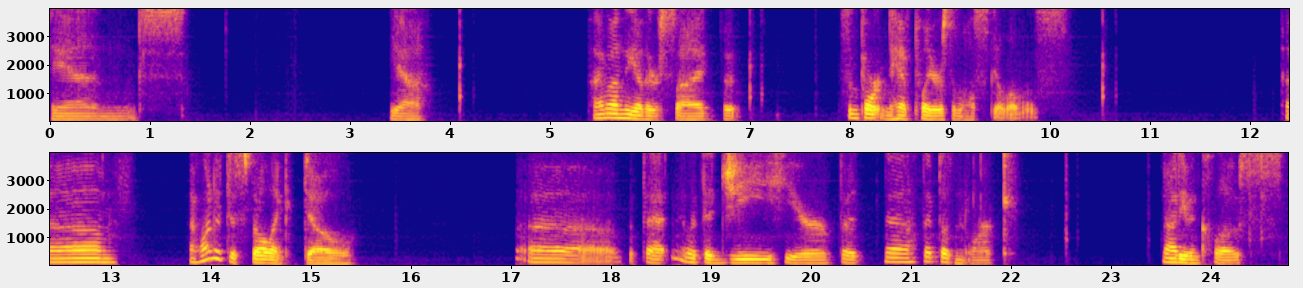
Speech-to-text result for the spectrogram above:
And yeah. I'm on the other side, but it's important to have players of all skill levels. Um, I wanted to spell like dough. Uh, with that with the G here, but no, that doesn't work. Not even close.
